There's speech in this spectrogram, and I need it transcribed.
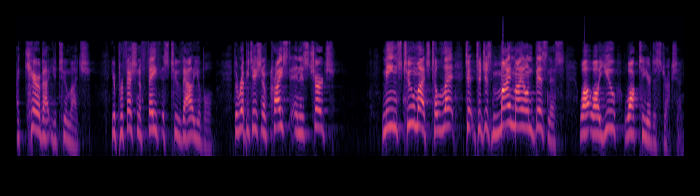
I care about you too much. Your profession of faith is too valuable. The reputation of Christ and his church means too much to let to, to just mind my own business while, while you walk to your destruction.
